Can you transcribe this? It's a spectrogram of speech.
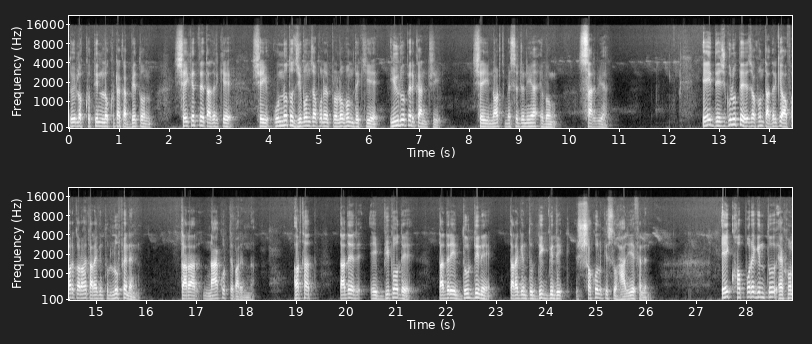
দুই লক্ষ, তিন লক্ষ টাকা বেতন, সেই ক্ষেত্রে তাদেরকে সেই উন্নত জীবনযাপনের প্রলোভন দেখিয়ে ইউরোপের কান্ট্রি সেই নর্থ মেসিডোনিয়া এবং সার্বিয়া এই দেশগুলোতে যখন তাদেরকে অফার করা হয়, তারা কিন্তু লুফে নেন। তারা না করতে পারেন না। অর্থাৎ তাদের এই বিপদে, তাদের এই দুর্দিনে তারা কিন্তু দিক বিদিক সকল কিছু হারিয়ে ফেলেন। এই খপ্পরে কিন্তু এখন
